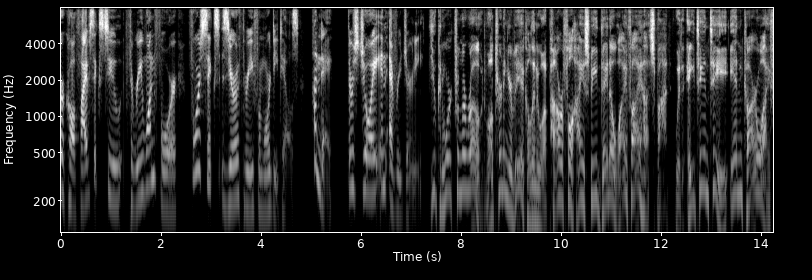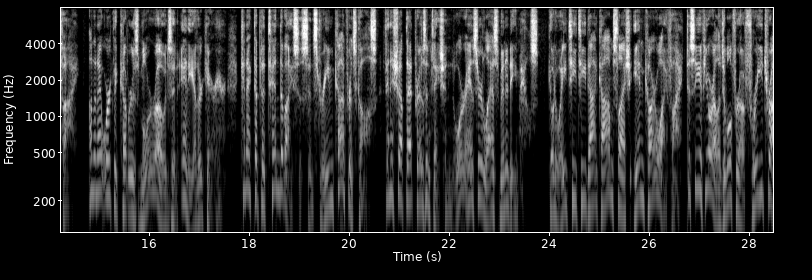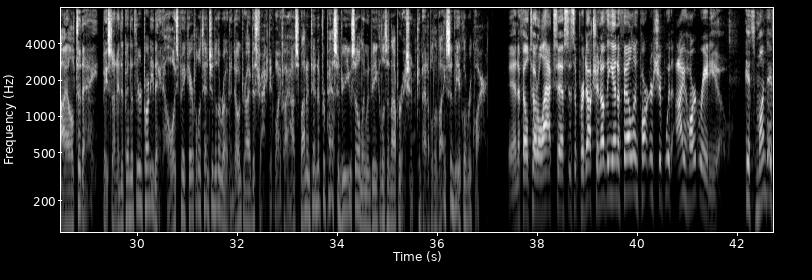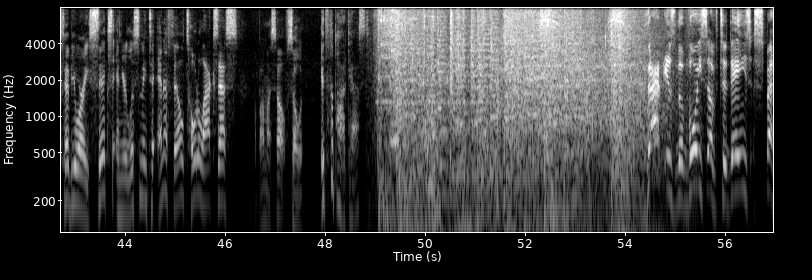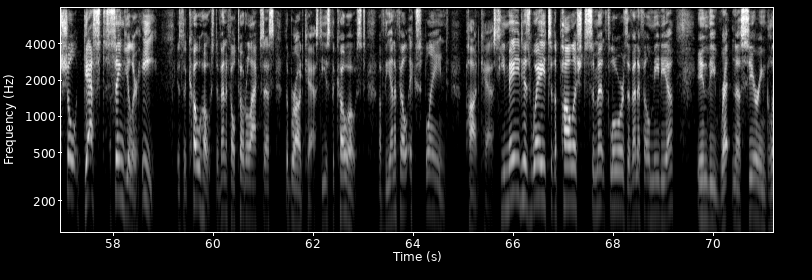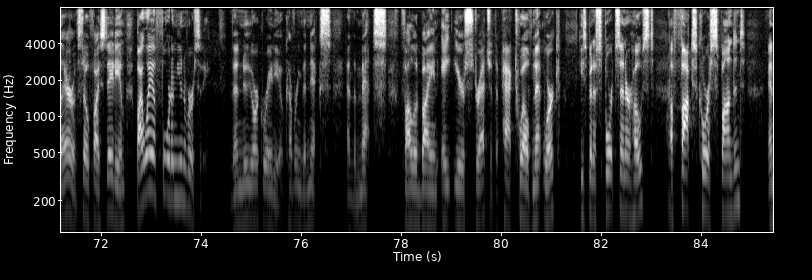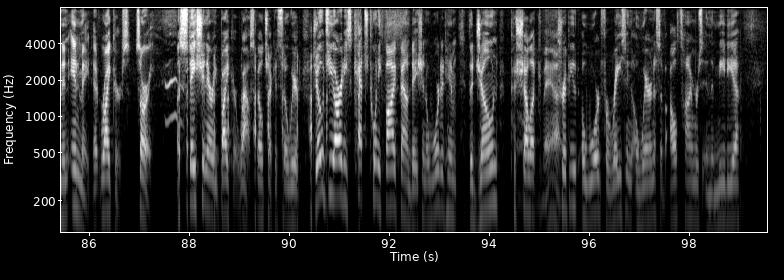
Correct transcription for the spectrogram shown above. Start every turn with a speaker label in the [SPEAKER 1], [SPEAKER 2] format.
[SPEAKER 1] or call 562-314-4603 for more details. Hyundai, there's joy in every journey.
[SPEAKER 2] You can work from the road while turning your vehicle into a powerful high-speed data Wi-Fi hotspot with AT&T in-car Wi-Fi. On a network that covers more roads than any other carrier, connect up to 10 devices and stream conference calls. Finish up that presentation or answer last-minute emails. Go to att.com slash in-car Wi-Fi to see if you're eligible for a free trial today. Based on independent third-party data, always pay careful attention to the road and don't drive distracted. Wi-Fi hotspot intended for passenger use only when vehicle is in operation. Compatible device and vehicle required.
[SPEAKER 3] NFL Total Access is a production of the NFL in partnership with iHeartRadio.
[SPEAKER 4] It's Monday, February 6th, and you're listening to NFL Total Access. I'm by myself, so it's the podcast.
[SPEAKER 3] Is the voice of today's special guest singular. He is the co host of NFL Total Access, the broadcast. He is the co host of the NFL Explained podcast. He made his way to the polished cement floors of NFL media in the retina searing glare of SoFi Stadium by way of Fordham University. Then New York radio covering the Knicks and the Mets, followed by an eight year stretch at the Pac 12 network. He's been a Sports Center host, a Fox correspondent, and an inmate at Rikers. Sorry, a stationary biker. Wow, spell check is so weird. Joe Girardi's Catch 25 Foundation awarded him the Joan Pschelek oh,
[SPEAKER 5] man.
[SPEAKER 3] Tribute Award for raising awareness of Alzheimer's in the media.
